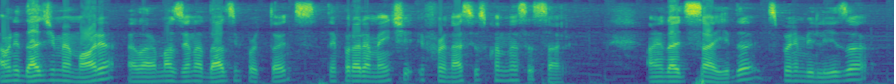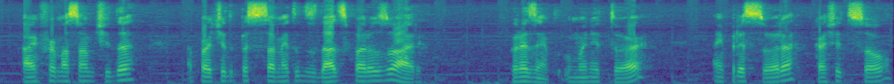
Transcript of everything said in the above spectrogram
A unidade de memória, ela armazena dados importantes temporariamente e fornece-os quando necessário. A unidade de saída disponibiliza a informação obtida a partir do processamento dos dados para o usuário. Por exemplo, o monitor, a impressora, a caixa de som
